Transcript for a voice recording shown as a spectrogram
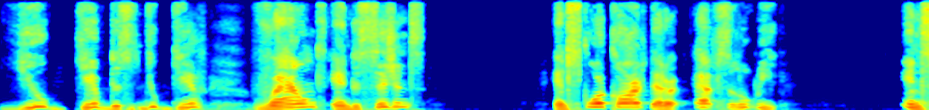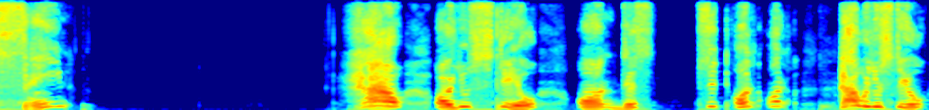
You give this you give rounds and decisions and scorecards that are absolutely insane. How are you still on this on on how are you still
